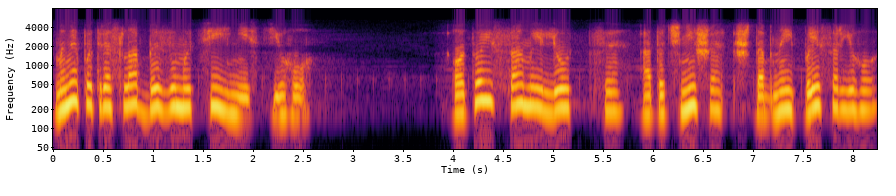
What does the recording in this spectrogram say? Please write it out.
мене потрясла беземоційність його. Отой самий Людце, а точніше, штабний писар його,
